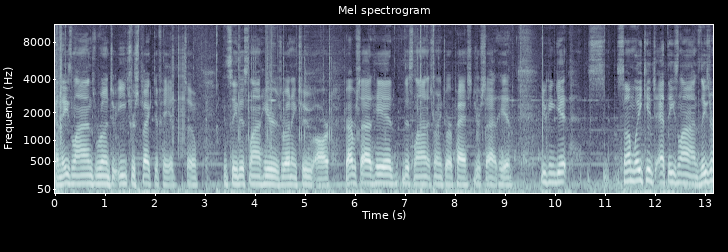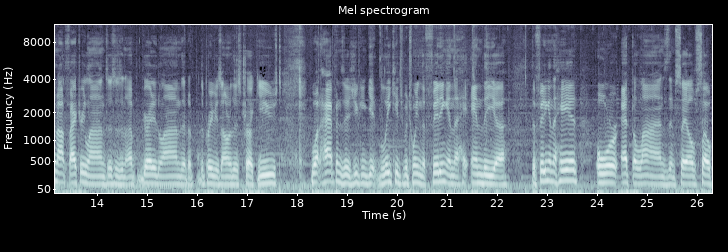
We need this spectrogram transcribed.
and these lines run to each respective head. So you can see this line here is running to our driver side head. This line is running to our passenger side head. You can get some leakage at these lines. These are not factory lines. This is an upgraded line that a, the previous owner of this truck used. What happens is you can get leakage between the fitting and the and the uh, the fitting in the head or at the lines themselves. So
